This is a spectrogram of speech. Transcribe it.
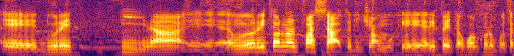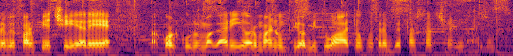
eh, e durettina, e è un ritorno al passato diciamo che ripeto a qualcuno potrebbe far piacere, a qualcuno magari ormai non più abituato potrebbe far storcere il naso.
